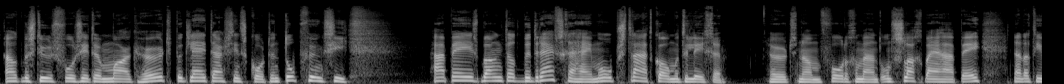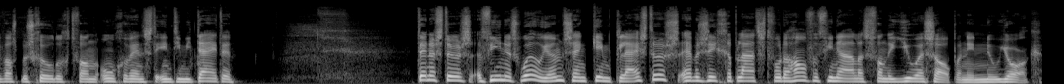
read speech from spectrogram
Oud-bestuursvoorzitter Mark Hurt bekleedt daar sinds kort een topfunctie. HP is bang dat bedrijfsgeheimen op straat komen te liggen. Hurt nam vorige maand ontslag bij HP nadat hij was beschuldigd van ongewenste intimiteiten. Tennisters Venus Williams en Kim Kleisters hebben zich geplaatst voor de halve finales van de US Open in New York.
